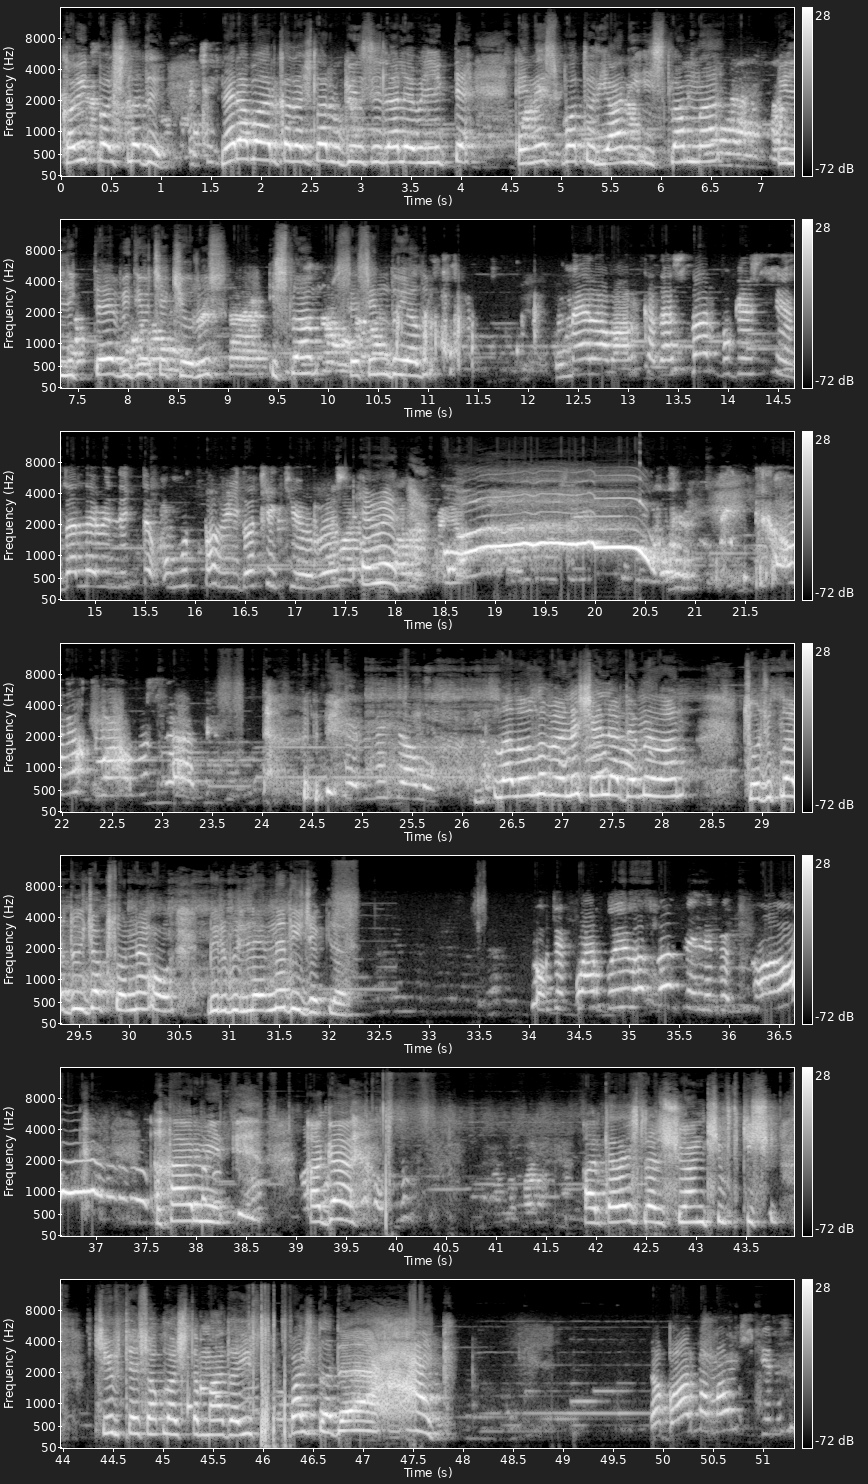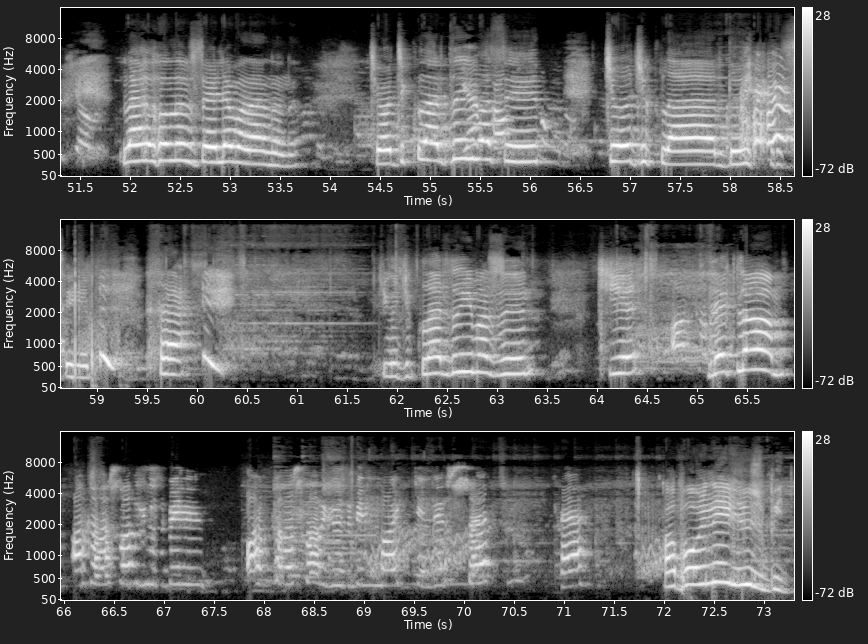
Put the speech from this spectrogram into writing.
Kayıt başladı. Merhaba arkadaşlar. Bugün sizlerle birlikte Enes Batur yani İslam'la birlikte video çekiyoruz. İslam sesini duyalım. Merhaba arkadaşlar. Bugün sizlerle birlikte Umut'la video çekiyoruz. Evet. Umut var mısın? Lan oğlum böyle şeyler deme lan. Çocuklar duyacak sonra o birbirlerine diyecekler. Çocuklar duymazsan seni bir... Harbi. Aga. Arkadaşlar şu an çift kişi çift hesaplaştırmadayız. Başladık. Ya bağırma mamus gerizekalı. Lan oğlum söyleme lan onu. Çocuklar duymasın. Çocuklar duymasın. Çocuklar duymasın. Ki reklam. Arkadaşlar 100 bin... Arkadaşlar 100 bin like gelirse... He? Abone 100 bin.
